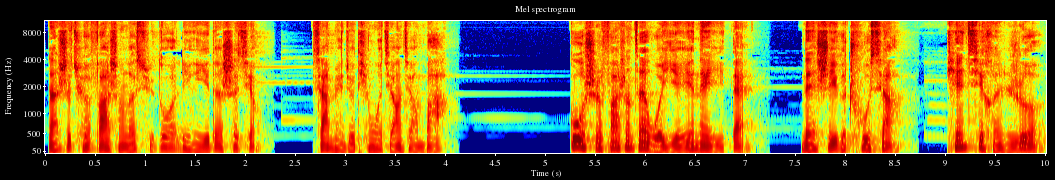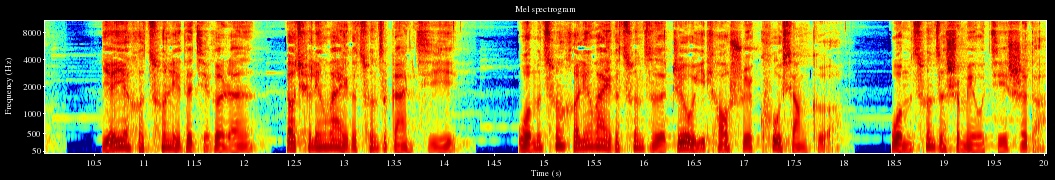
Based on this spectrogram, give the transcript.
但是却发生了许多灵异的事情。下面就听我讲讲吧。故事发生在我爷爷那一代。那是一个初夏，天气很热。爷爷和村里的几个人要去另外一个村子赶集。我们村和另外一个村子只有一条水库相隔。我们村子是没有集市的，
